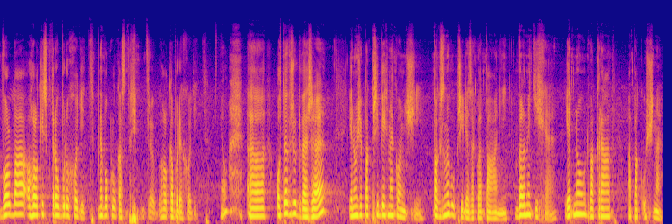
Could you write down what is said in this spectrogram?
Volba holky, s kterou budu chodit, nebo kluka, s kterým holka bude chodit. Jo? Uh, otevřu dveře, jenomže pak příběh nekončí. Pak znovu přijde zaklepání, velmi tiché, jednou, dvakrát a pak už ne.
